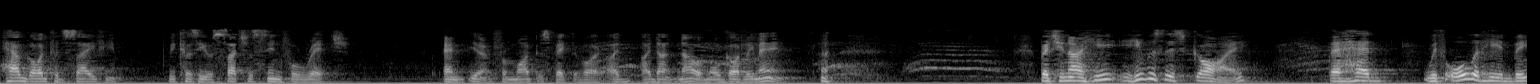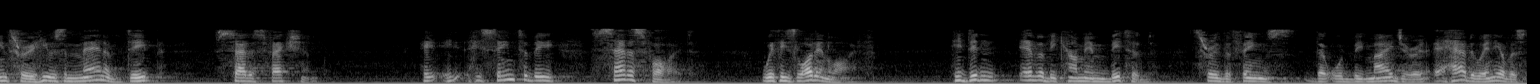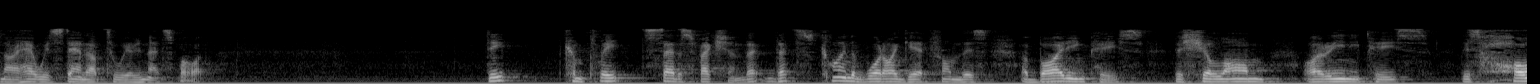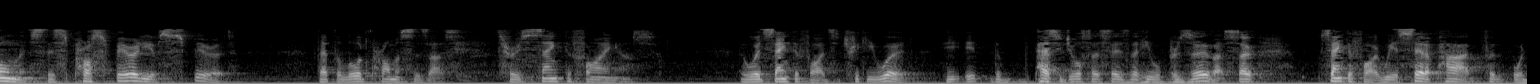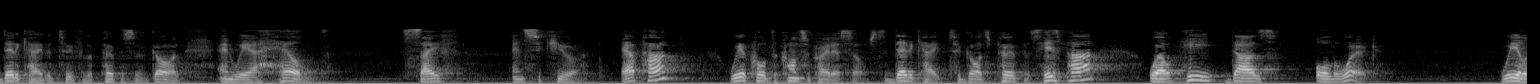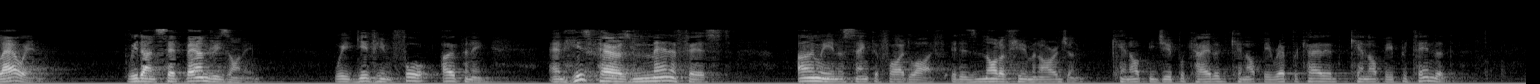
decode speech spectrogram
how God could save him because he was such a sinful wretch. And, you know, from my perspective, I, I, I don't know a more godly man. but, you know, he, he was this guy that had, with all that he had been through, he was a man of deep satisfaction. He, he, he seemed to be satisfied with his lot in life. He didn't ever become embittered through the things that would be major. How do any of us know how we stand up to it in that spot? Deep, complete satisfaction. That, that's kind of what I get from this abiding peace, the shalom, Irene peace this wholeness, this prosperity of spirit that the Lord promises us through sanctifying us. The word sanctified is a tricky word. He, it, the passage also says that He will preserve us. So, sanctified, we are set apart for, or dedicated to for the purpose of God, and we are held safe and secure. Our part, we are called to consecrate ourselves, to dedicate to God's purpose. His part, well, He does all the work. We allow him. We don't set boundaries on him. We give him full opening. And his power is manifest only in a sanctified life. It is not of human origin, cannot be duplicated, cannot be replicated, cannot be pretended.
